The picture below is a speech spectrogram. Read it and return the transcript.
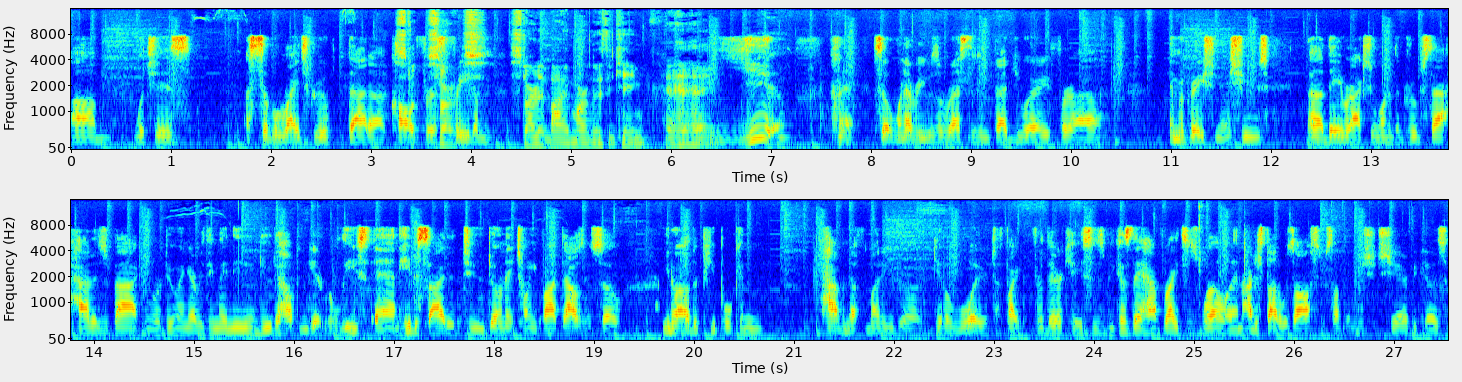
um, which is a civil rights group that uh, called for Start, freedom. Started by Martin Luther King. Hey, hey, hey. Yeah. so whenever he was arrested in February for uh, immigration issues, uh, they were actually one of the groups that had his back and were doing everything they needed to do to help him get released. And he decided to donate twenty five thousand so you know other people can have enough money to get a lawyer to fight for their cases because they have rights as well. And I just thought it was awesome, something we should share because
